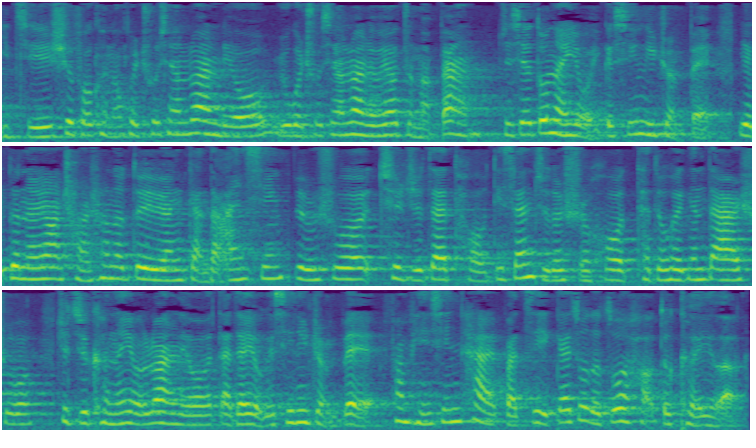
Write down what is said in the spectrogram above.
以及是否可能会出现乱流，如果出现乱流要怎么办。这些都能有一个心理准备，也更能让场上的队员感到安心。比如说，曲直在投第三局的时候，他就会跟大家说，这局可能有乱流，大家有个心理准备，放平心态，把自己该做的做好就可以了。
